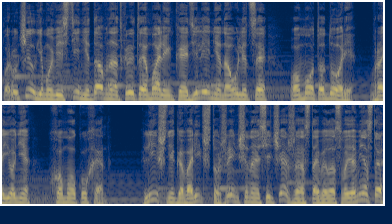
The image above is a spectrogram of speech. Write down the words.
поручил ему вести недавно открытое маленькое отделение на улице Омото-Дори в районе Хомокухен. Лишне говорить, что женщина сейчас же оставила свое место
